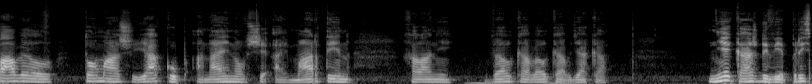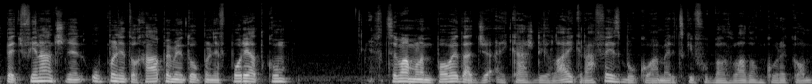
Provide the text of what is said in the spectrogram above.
Pavel, Tomáš, Jakub a najnovšie aj Martin. Chalani, veľká, veľká vďaka. Nie každý vie prispäť finančne, úplne to chápem, je to úplne v poriadku. Chcem vám len povedať, že aj každý like na Facebooku Americký futbal s Vladom Kurekom,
